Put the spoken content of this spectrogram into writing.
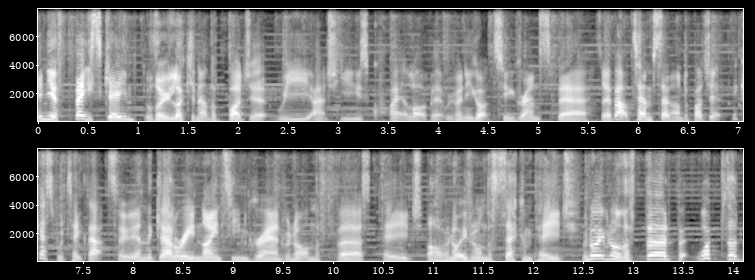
In your face, game. Although looking at the budget, we actually use quite a lot of it. We've only got two grand spare. So about 10% under budget. I guess we'll take that. So in the gallery, 19 grand. We're not on the first page. Oh, we're not even on the second page. We're not even on the third. But what the?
